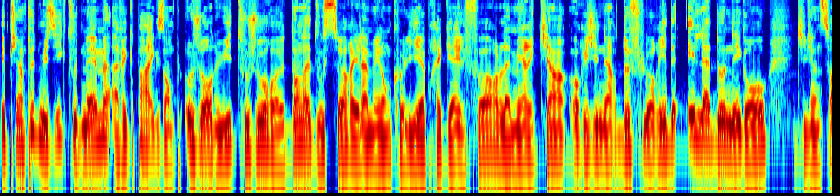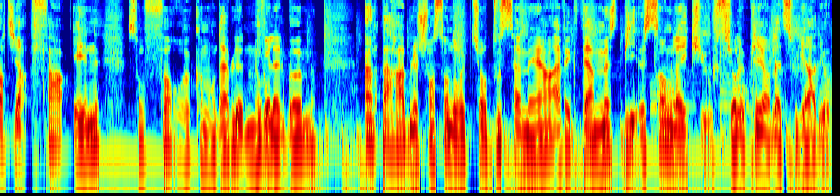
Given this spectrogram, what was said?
Et puis un peu de musique tout de même avec par exemple aujourd'hui, toujours dans la douceur et la mélancolie après Gaël Ford, l'américain originaire de Floride Elado Negro qui vient de sortir Far In, son fort recommandable nouvel album. Imparable chanson de rupture douce amère avec There Must Be a Song Like You sur le player de la Tsugi Radio.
